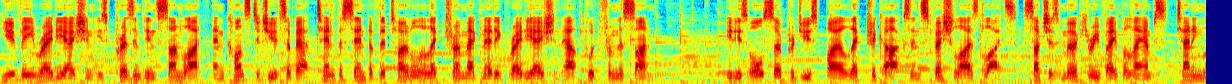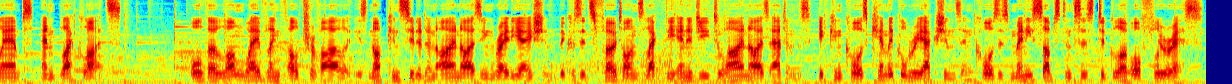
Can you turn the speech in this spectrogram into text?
UV radiation is present in sunlight, and constitutes about 10% of the total electromagnetic radiation output from the sun. It is also produced by electric arcs and specialized lights, such as mercury vapor lamps, tanning lamps, and black lights. Although long-wavelength ultraviolet is not considered an ionizing radiation because its photons lack the energy to ionize atoms, it can cause chemical reactions and causes many substances to glow or fluoresce.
